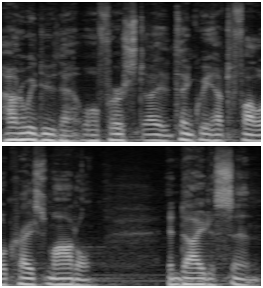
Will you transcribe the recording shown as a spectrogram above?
How do we do that? Well, first, I think we have to follow Christ's model and die to sin.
